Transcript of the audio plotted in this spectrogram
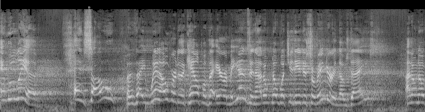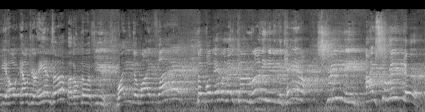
and we'll live. And so they went over to the camp of the Arameans, and I don't know what you did to surrender in those days. I don't know if you hold, held your hands up. I don't know if you waved a white flag. But whatever they come running into the camp, screaming! I surrender!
